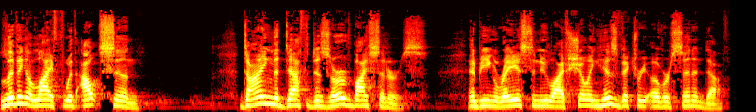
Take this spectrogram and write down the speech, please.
living a life without sin, dying the death deserved by sinners, and being raised to new life, showing his victory over sin and death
